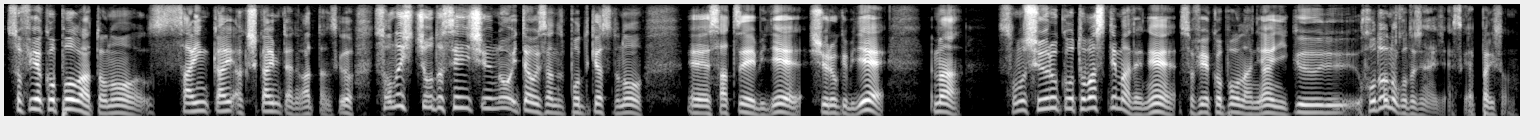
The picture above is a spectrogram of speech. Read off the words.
ソフィア・コ・ポーラーとのサイン会握手会みたいなのがあったんですけどその日ちょうど先週の板尾さんのポッドキャストの、えー、撮影日で収録日でまあその収録を飛ばしてまでねソフィア・コ・ポーラーに会いに行くほどのことじゃないじゃないですか。やっぱりその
